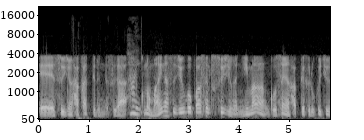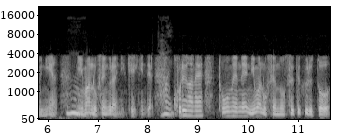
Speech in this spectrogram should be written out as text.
えー、水準を測ってるんですが、はい、このマイナス15%水準が2万5862円、うん、2万6000円ぐらい日経平均で、はい、これがね、当面ね、2万6000乗せてくると、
